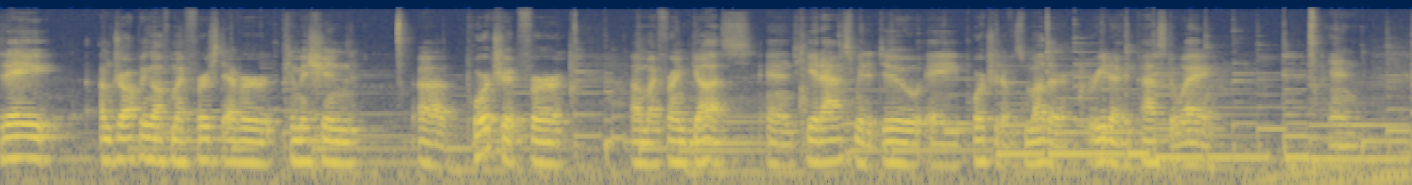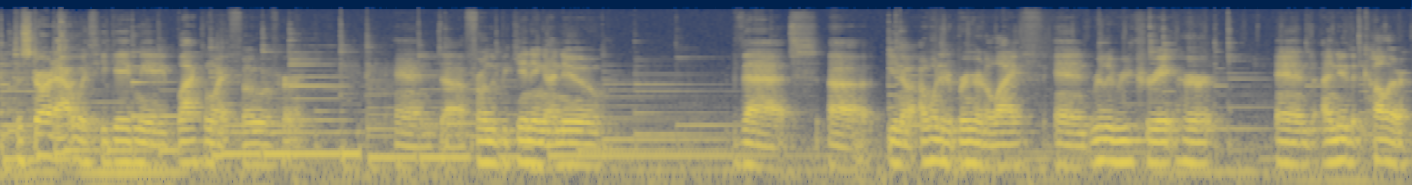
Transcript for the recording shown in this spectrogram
Today, I'm dropping off my first ever commission uh, portrait for uh, my friend Gus, and he had asked me to do a portrait of his mother. Rita had passed away, and to start out with, he gave me a black and white photo of her. And uh, from the beginning, I knew that uh, you know I wanted to bring her to life and really recreate her, and I knew that color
